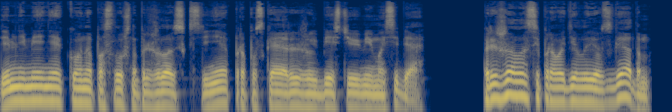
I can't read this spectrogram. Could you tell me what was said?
Тем не менее, Кона послушно прижалась к стене, пропуская рыжую бестию мимо себя прижалась и проводила ее взглядом,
